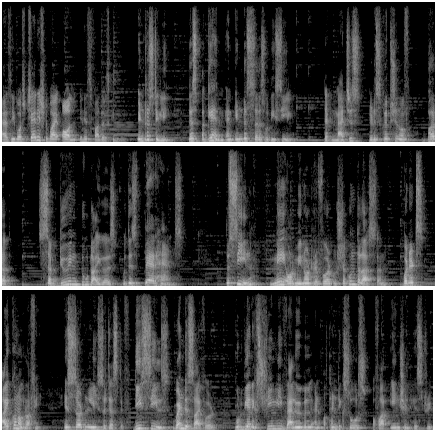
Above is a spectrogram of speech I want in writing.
as he was cherished by all in his father's kingdom. Interestingly, there's again an Indus Saraswati seal that matches the description of Bharat subduing two tigers with his bare hands. The scene may or may not refer to Shakuntala's son, but its iconography is certainly suggestive. These seals, when deciphered, would be an extremely valuable and authentic source of our ancient history.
